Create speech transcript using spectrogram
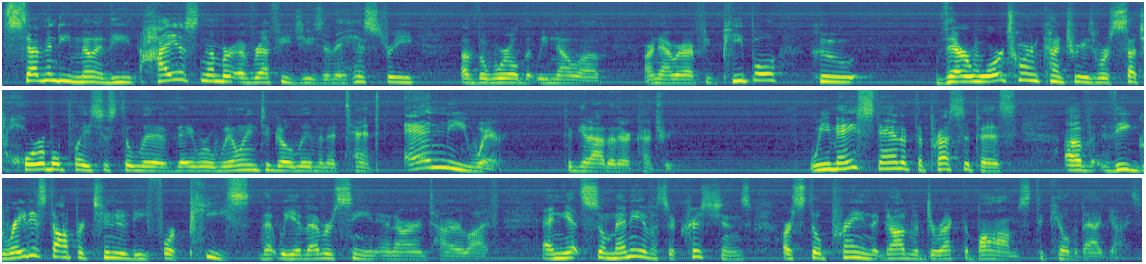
70 million, the highest number of refugees in the history of the world that we know of are now refugees. People who, their war torn countries were such horrible places to live, they were willing to go live in a tent anywhere to get out of their country. We may stand at the precipice of the greatest opportunity for peace that we have ever seen in our entire life. And yet, so many of us are Christians are still praying that God would direct the bombs to kill the bad guys.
